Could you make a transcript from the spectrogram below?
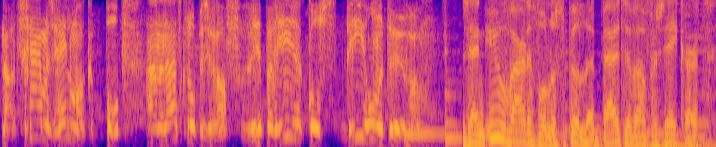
Nou, het scherm is helemaal kapot. Aan- en uitklop is eraf. Repareren kost 300 euro. Zijn uw waardevolle spullen buiten wel verzekerd?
